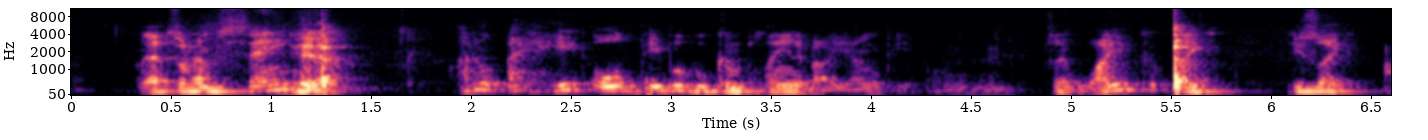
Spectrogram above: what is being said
That's what I'm saying. yeah. I don't. I hate old people who complain about young people. Mhm. It's like why you co- like. He's like I-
